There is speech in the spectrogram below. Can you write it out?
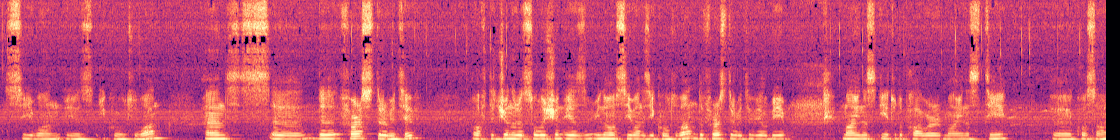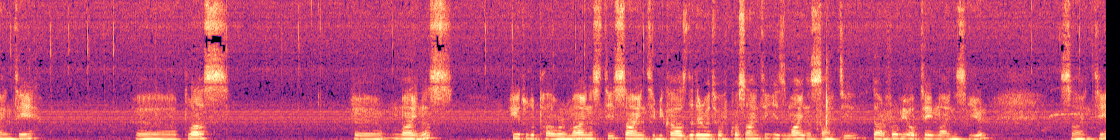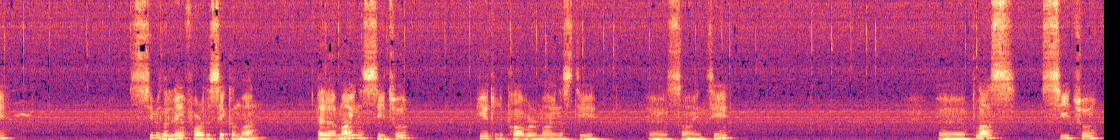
c1 is equal to 1 and the first derivative of the general solution is we know c1 is equal to 1 the first derivative will be minus e to the power minus t uh, cosine t uh, plus uh, minus e to the power minus t sine t because the derivative of cosine t is minus sine t. Therefore we obtain minus here sine t similarly for the second one uh, minus c2 e to the power minus t uh, sine t uh, plus c2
